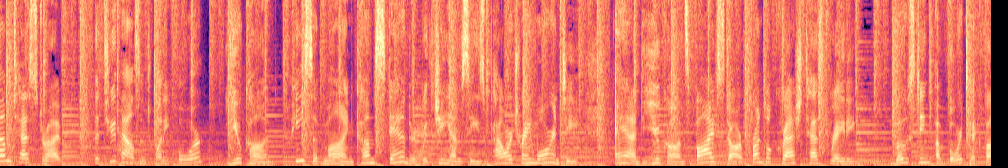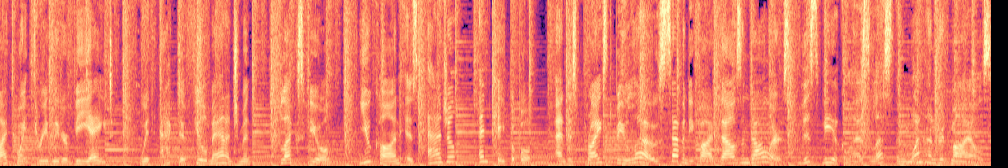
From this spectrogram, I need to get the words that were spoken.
Come test drive the 2024 Yukon. Peace of mind comes standard with GMC's powertrain warranty and Yukon's five-star frontal crash test rating. Boasting a Vortec 5.3-liter V8 with active fuel management, flex fuel, Yukon is agile and capable and is priced below $75,000. This vehicle has less than 100 miles.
